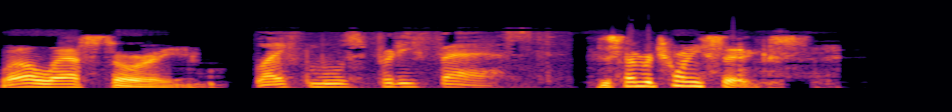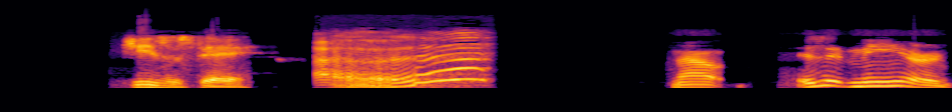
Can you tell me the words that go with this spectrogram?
Well, last story. Life moves pretty fast. December 26th. Jesus Day. Uh? Now, is it me or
